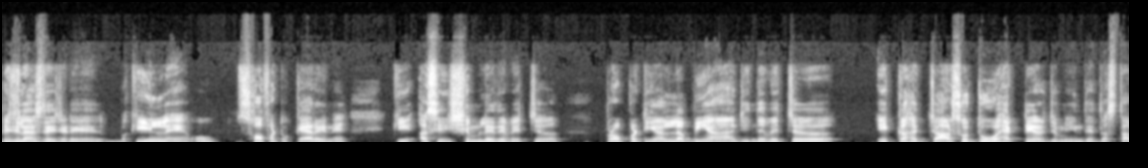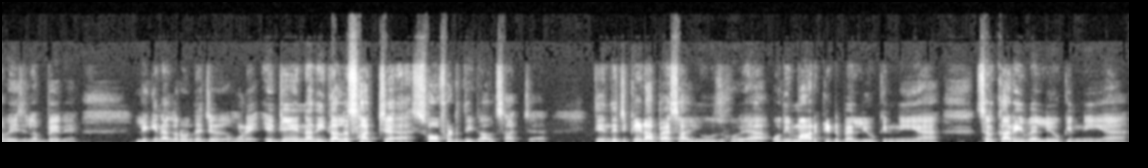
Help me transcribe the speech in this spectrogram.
ਵਿਜੀਲੈਂਸ ਦੇ ਜਿਹੜੇ ਵਕੀਲ ਨੇ, ਉਹ ਸੌਫਟ ਉਹ ਕਹਿ ਰਹੇ ਨੇ ਕਿ ਅਸੀਂ ਸ਼ਿਮਲੇ ਦੇ ਵਿੱਚ ਪ੍ਰਾਪਰਟੀਆਂ ਲੱਭੀਆਂ, ਜਿੰਦੇ ਵਿੱਚ 1402 ਹੈਕਟੇਅਰ ਜ਼ਮੀਨ ਦੇ ਦਸਤਾਵੇਜ਼ ਲੱਭੇ ਨੇ। ਲੇਕਿਨ ਅਗਰ ਉਹਦੇ ਚ, ਹੁਣ ਇਹ ਜੇ ਇਹਨਾਂ ਦੀ ਗੱਲ ਸੱਚ ਹੈ ਸੌਫਟ ਦੀ ਗੱਲ ਸੱਚ ਹੈ ਤੇ ਇਹਦੇ ਚ ਕਿਹੜਾ ਪੈਸਾ ਯੂਜ਼ ਹੋਇਆ? ਉਹਦੀ ਮਾਰਕੀਟ ਵੈਲਿਊ ਕਿੰਨੀ ਹੈ ਸਰਕਾਰੀ ਵੈਲਿਊ ਕਿੰਨੀ ਹੈ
